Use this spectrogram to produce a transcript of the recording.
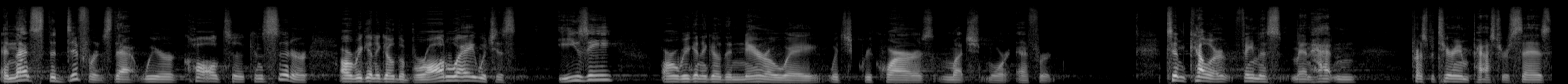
And that's the difference that we're called to consider. Are we going to go the broad way, which is easy, or are we going to go the narrow way, which requires much more effort? Tim Keller, famous Manhattan Presbyterian pastor, says,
